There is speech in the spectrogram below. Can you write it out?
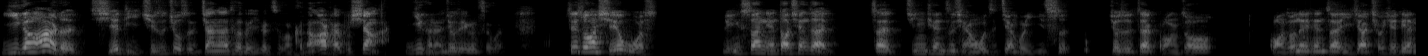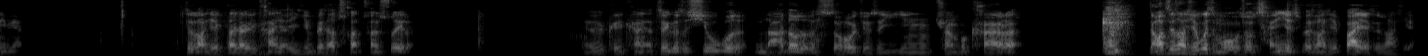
一跟二的鞋底其实就是加奈特的一个指纹，可能二还不像啊，一可能就是一个指纹。这双鞋我是。零三年到现在，在今天之前我只见过一次，就是在广州，广州那天在一家球鞋店里面，这双鞋大家可以看一下，已经被他穿穿碎了。呃，可以看一下，这个是修过的，拿到的时候就是已经全部开了。然后这双鞋为什么我说成也是这双鞋，败也是这双鞋？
